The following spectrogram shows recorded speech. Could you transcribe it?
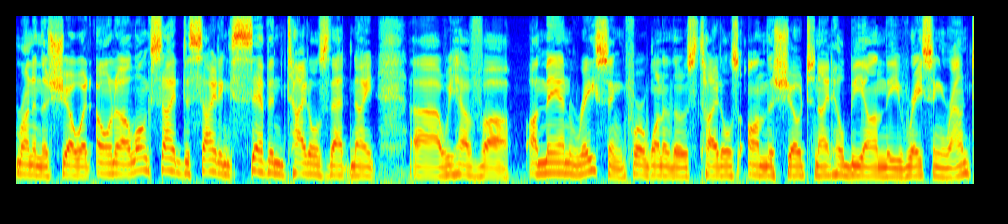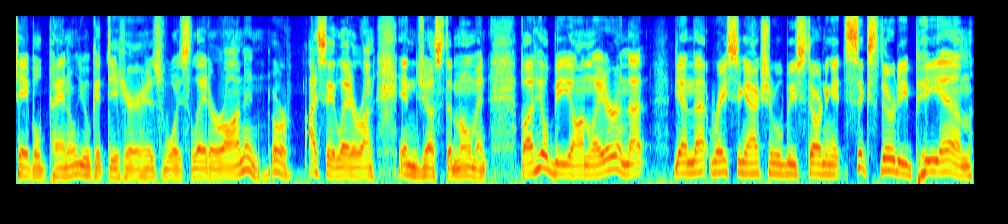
running the show at ONA alongside deciding seven titles that night. Uh, we have uh, a man racing for one of those titles on the show tonight. He'll be on the Racing Roundtable panel. You'll get to hear his voice later on, and or I say later on in just a moment. But he'll be on later, and that again, that racing action will be starting at 6:30 p.m.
